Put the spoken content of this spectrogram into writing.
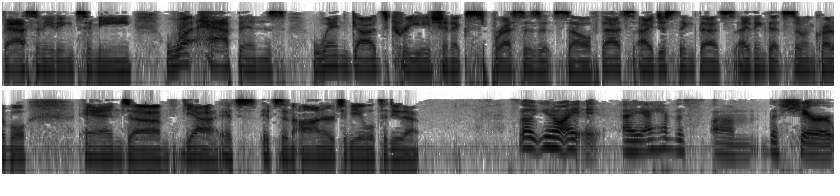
fascinating to me what happens when God's creation expresses itself. That's I just think that's I think that's so incredible, and um, yeah, it's it's an honor to be able to do that. So you know, I I, I have this um the share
